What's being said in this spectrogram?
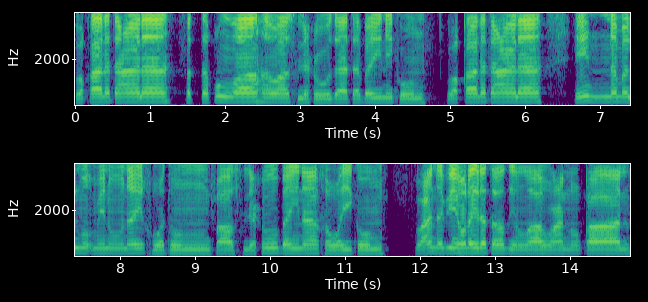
وقال تعالى فاتقوا الله وأصلحوا ذات بينكم. وقال تعالى إنما المؤمنون إخوة فأصلحوا بين أخويكم. وعن أبي هريرة رضي الله عنه قال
